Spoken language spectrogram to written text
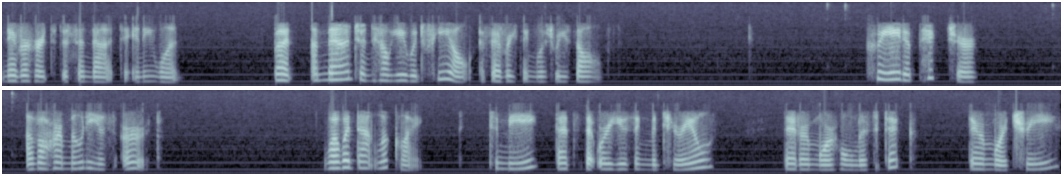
Never hurts to send that to anyone. But imagine how you would feel if everything was resolved. Create a picture of a harmonious earth. What would that look like? To me, that's that we're using materials that are more holistic, there are more trees,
